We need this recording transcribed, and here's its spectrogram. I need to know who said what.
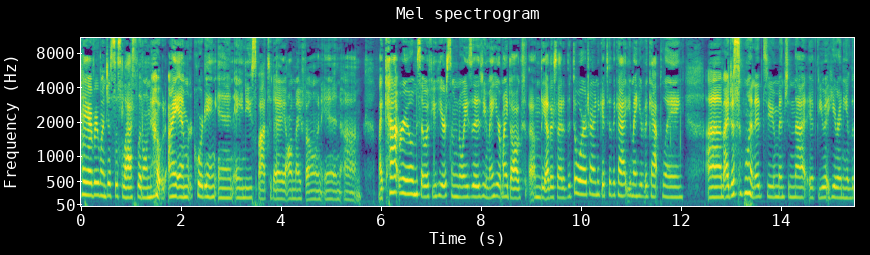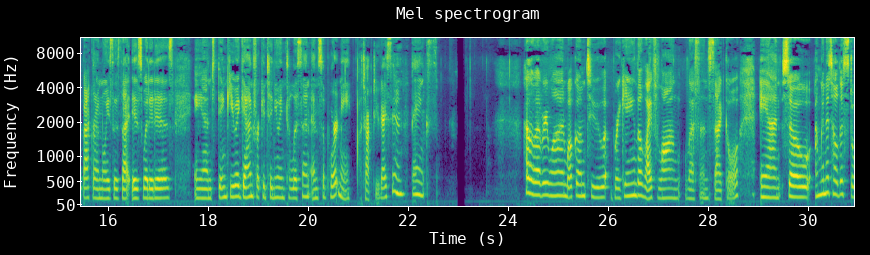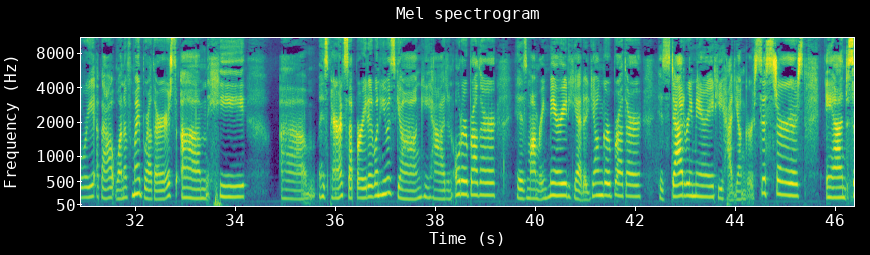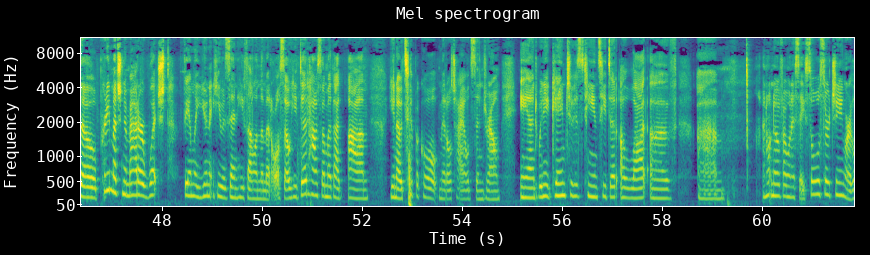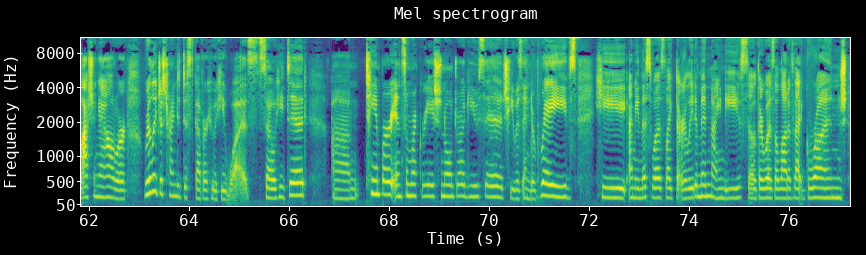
Speaker 1: Hey everyone, just this last little note. I am recording in a new spot today on my phone in um, my cat room. So if you hear some noises, you may hear my dogs on the other side of the door trying to get to the cat. You may hear the cat playing. Um, I just wanted to mention that if you hear any of the background noises, that is what it is. And thank you again for continuing to listen and support me. I'll talk to you guys soon. Thanks. Hello, everyone. Welcome to Breaking the Lifelong Lesson Cycle. And so I'm going to tell the story about one of my brothers. Um, he, um, his parents separated when he was young. He had an older brother. His mom remarried. He had a younger brother. His dad remarried. He had younger sisters. And so, pretty much no matter which family unit he was in, he fell in the middle. So he did have some of that, um, you know, typical middle child syndrome. And when it came to his teens, he did a lot of, um, I don't know if I want to say soul searching or lashing out or really just trying to discover who he was. So he did um, tamper in some recreational drug usage. He was into raves. He, I mean, this was like the early to mid 90s. So there was a lot of that grunge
